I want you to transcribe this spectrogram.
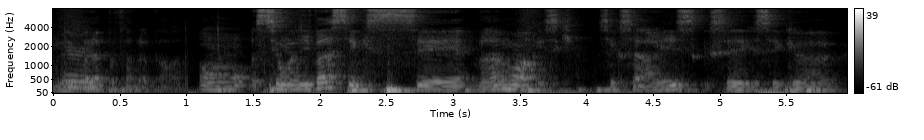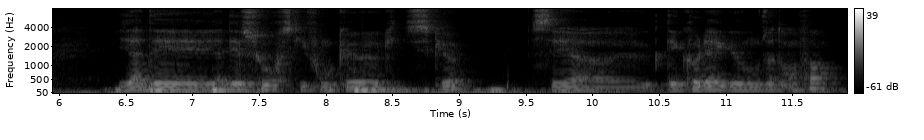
On n'est Mm. pas là pour faire de la parade. On- si on y va, c'est que c'est vraiment un risque. C'est que c'est un risque, c'est c'est que il y, a des- il y a des sources qui font que, qui disent que. C'est euh, des collègues ont besoin de renfort.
